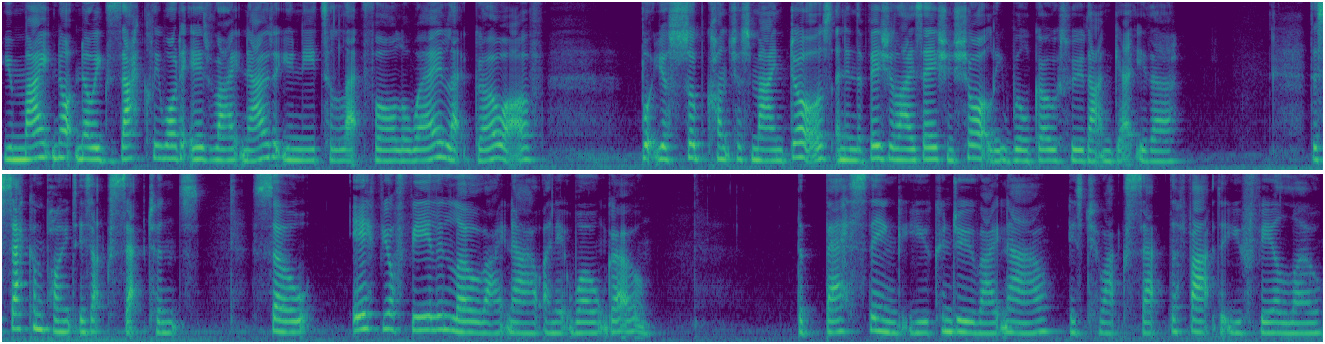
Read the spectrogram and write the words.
You might not know exactly what it is right now that you need to let fall away, let go of, but your subconscious mind does, and in the visualization shortly, we'll go through that and get you there. The second point is acceptance. So, if you're feeling low right now and it won't go, the best thing you can do right now is to accept the fact that you feel low.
